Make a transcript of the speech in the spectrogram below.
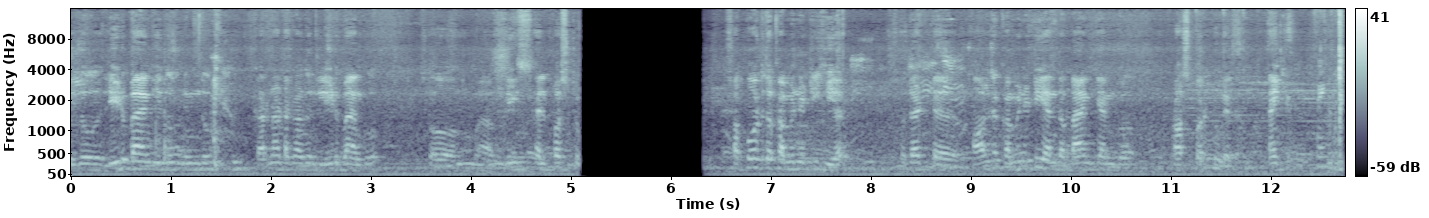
ಇದು ಲೀಡ್ ಬ್ಯಾಂಕ್ ಇದು ನಿಮ್ಮದು ಕರ್ನಾಟಕದ lead bank So uh, please help us to support the community here so that uh, all the community and the bank can go prosper together. Thank you. Thank you.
